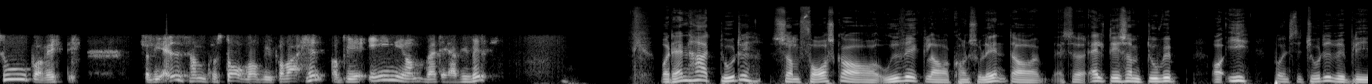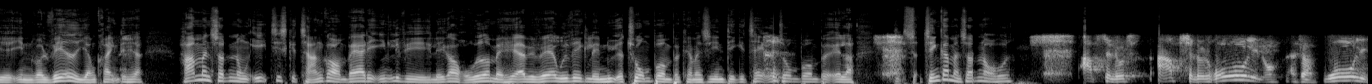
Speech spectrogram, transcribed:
super vigtig. Så vi alle sammen forstår, hvor vi er på vej hen, og bliver enige om, hvad det er, vi vil. Hvordan har du det som forsker og udvikler og konsulent, og altså alt det, som du vil og I på instituttet vil blive involveret i omkring det her. Har man sådan nogle etiske tanker om, hvad er det egentlig, vi ligger og roder med her? Er vi ved at udvikle en ny atombombe, kan man sige, en digital atombombe, eller tænker man sådan overhovedet? Absolut. Absolut. Rolig nu. Altså, rolig.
